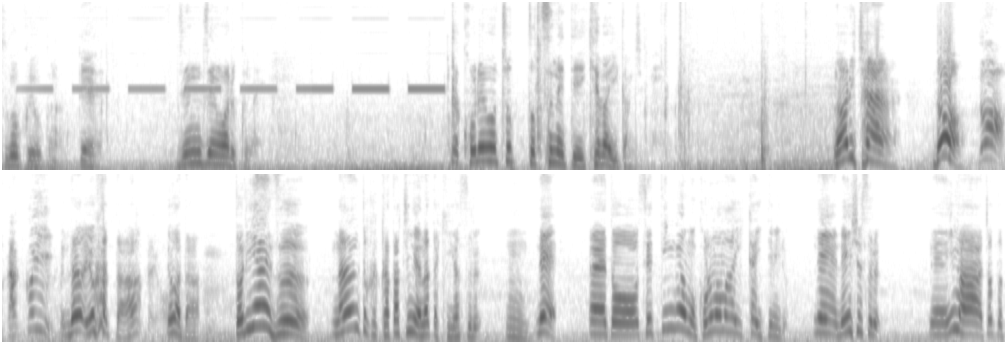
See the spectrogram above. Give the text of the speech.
すごく良くなって全然悪くない。らこれをちょっと詰めていけばいい感じ。のりちゃんどどう？かっこいい。うだよかった？よかったよ。よかった？うん。とりあえずなんとか形にはなった気がする。うん。でえっ、とセッティングはもうこのまま一回行ってみる。で練習する。で今ちょっと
